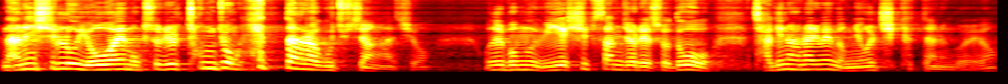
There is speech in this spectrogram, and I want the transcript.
나는 실로 여호와의 목소리를 청종했다라고 주장하죠. 오늘 보면 위에 13절에서도 자기는 하나님의 명령을 지켰다는 거예요.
